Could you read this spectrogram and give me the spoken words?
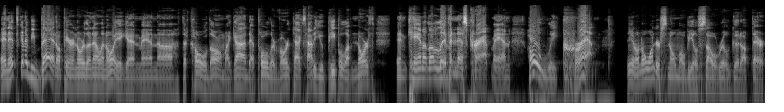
and it's gonna be bad up here in northern Illinois again, man. Uh, the cold, oh my god, that polar vortex. How do you people up north in Canada live in this crap, man? Holy crap! You know, no wonder snowmobiles sell real good up there.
